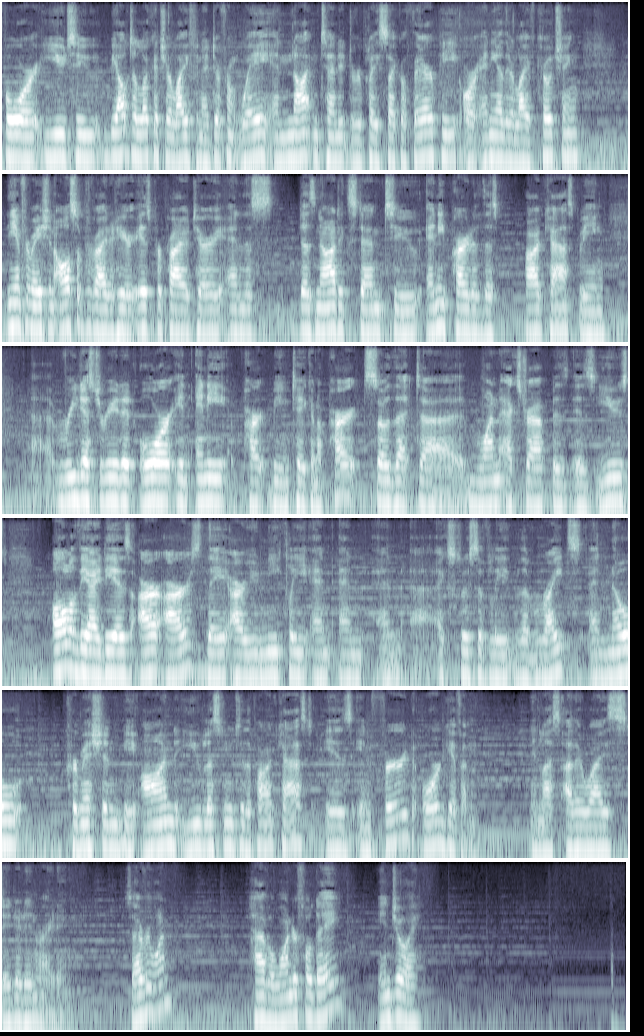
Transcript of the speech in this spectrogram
for you to be able to look at your life in a different way and not intended to replace psychotherapy or any other life coaching. The information also provided here is proprietary and this does not extend to any part of this podcast being uh, redistributed or in any part being taken apart so that uh, one extract is, is used. All of the ideas are ours. They are uniquely and and and uh, exclusively the rights and no permission beyond you listening to the podcast is inferred or given unless otherwise stated in writing. So, everyone, have a wonderful day. Enjoy.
